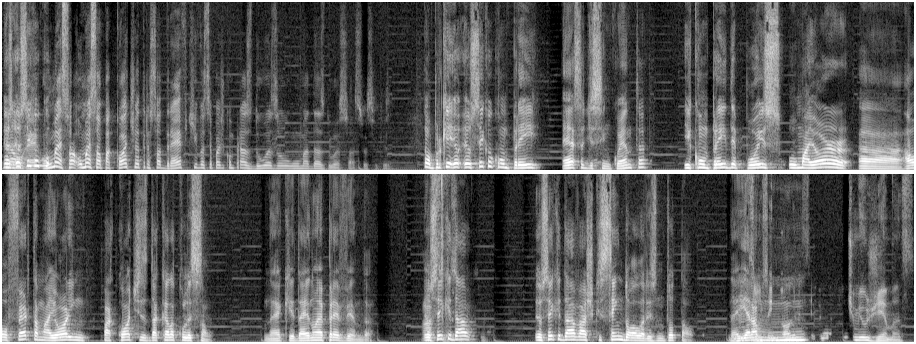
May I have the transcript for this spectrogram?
Eu, Não, eu sei é, que eu. uma, é só, uma é só pacote, outra é só draft, e você pode comprar as duas ou uma das duas só, se você quiser. Não, porque eu, eu sei que eu comprei essa de 50 e comprei depois o maior. A, a oferta maior em pacotes daquela coleção. Né? Que daí não é pré-venda. Eu sei que dá. Eu sei que dava acho que 100 dólares no total. Né? Uhum, E era são 100 mu- dólares, você ganha 20 mil gemas.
